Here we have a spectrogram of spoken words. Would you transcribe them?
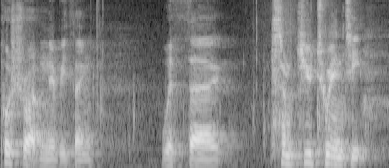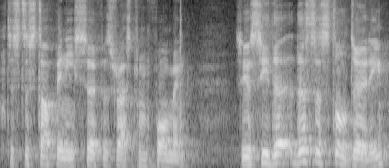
push rod and everything with uh, some Q20 just to stop any surface rust from forming. So you'll see that this is still dirty,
